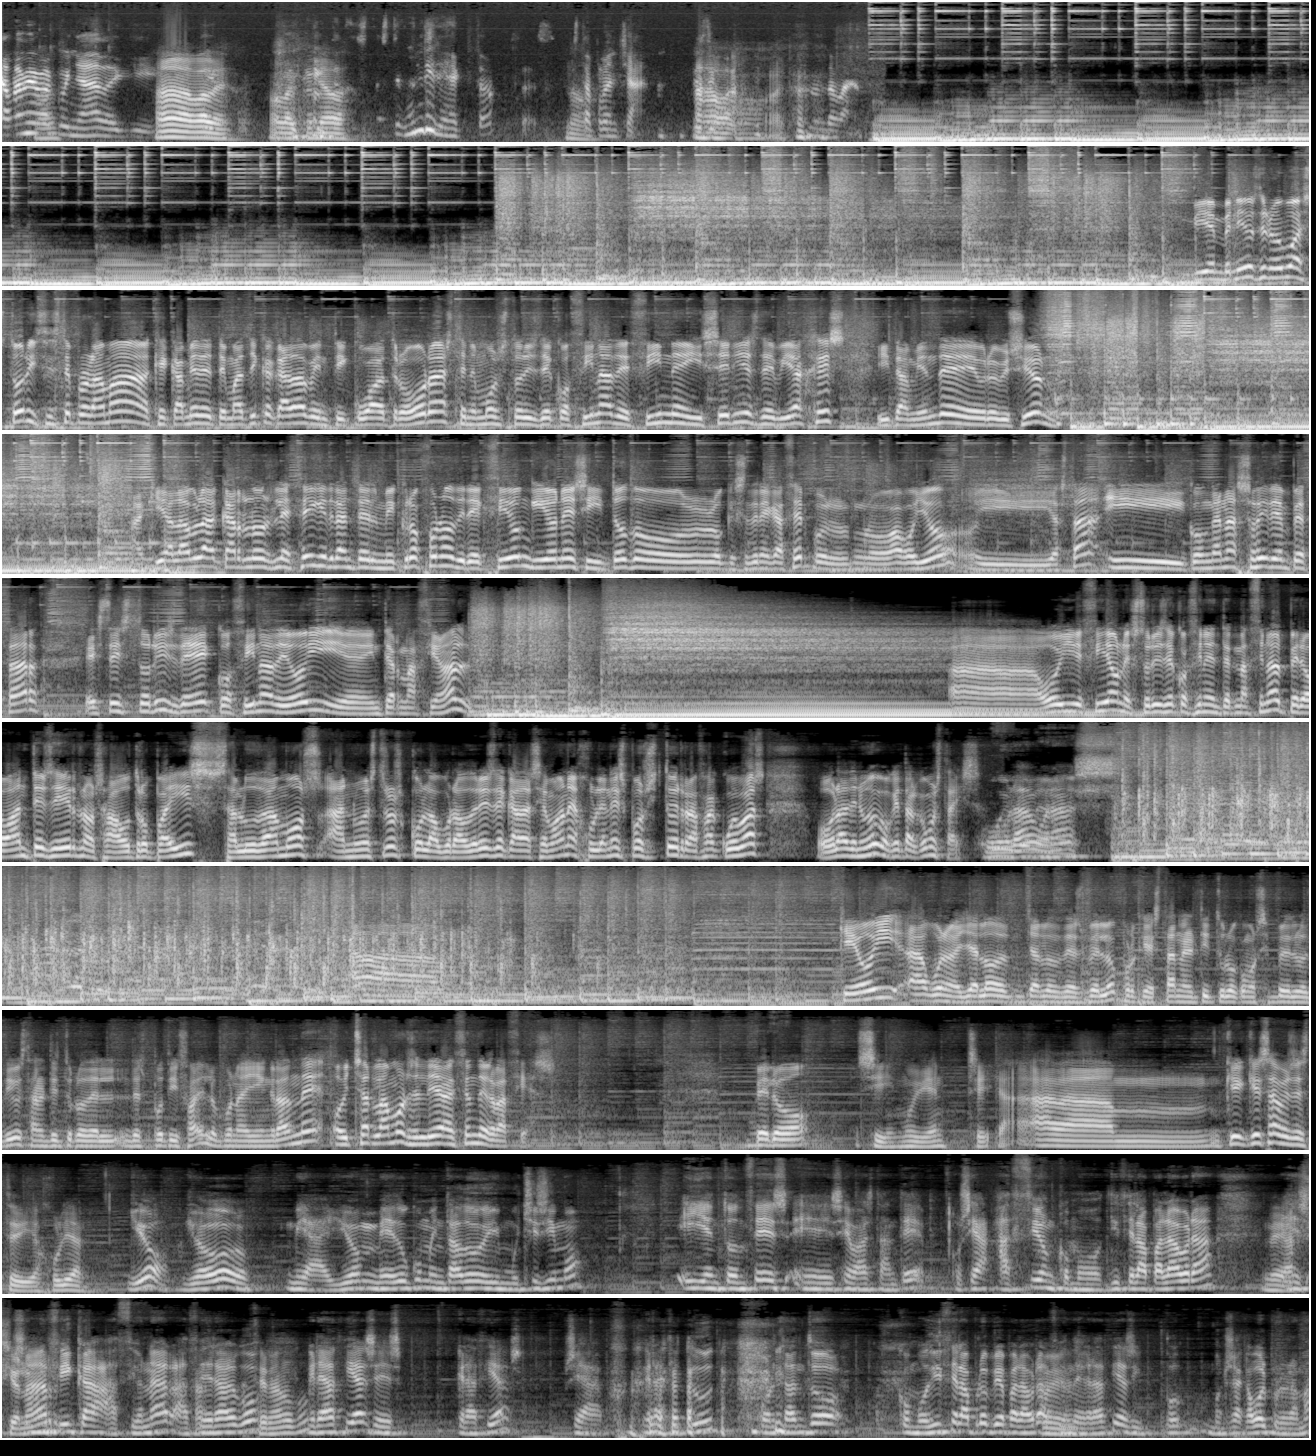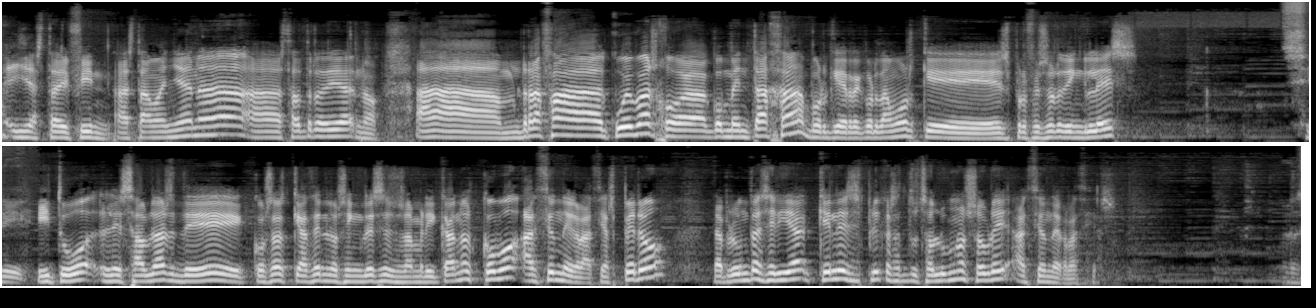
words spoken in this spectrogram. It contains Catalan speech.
hi ha la meva cunyada aquí. Ah, vale. Hola, cunyada. Estem en directe? No. Està planxant. És Ah, vale. Endavant. Bienvenidos de nuevo a Stories, este programa que cambia de temática cada 24 horas. Tenemos stories de cocina, de cine y series, de viajes y también de Eurovisión. Aquí al habla Carlos Lecegui delante del micrófono, dirección, guiones y todo lo que se tiene que hacer, pues lo hago yo y ya está. Y con ganas hoy de empezar este Stories de cocina de hoy eh, internacional. Ah, hoy decía un Stories de cocina internacional, pero antes de irnos a otro país, saludamos a nuestros colaboradores de cada semana, Julián Espósito y Rafa Cuevas. Hola de nuevo, ¿qué tal? ¿Cómo estáis? Hola, buenas. Ah, que hoy, ah, bueno, ya lo, ya lo desvelo porque está en el título, como siempre lo digo, está en el título del, de Spotify, lo pone ahí en grande. Hoy charlamos del Día de Acción de Gracias. Pero, sí, muy bien, sí. Ah, mm, ¿qué, qué sabes de este día, Julián? Yo, yo, mira, yo me he documentado hoy muchísimo y entonces eh, sé bastante. O sea, acción, como dice la palabra, De es- accionar. significa accionar, hacer, Ah, algo. hacer algo. Gracias es gracias. O sea, gratitud. Por tanto, como dice la propia palabra, acción de gracias y bueno, se acabó el programa. Y ya está, y fin. Hasta mañana, hasta otro día. No. Ah, Rafa Cuevas juega con ventaja porque recordamos que es profesor de inglés Sí. y tú les hablas de cosas que hacen los ingleses y los americanos como acción de gracias. Pero la pregunta sería, ¿qué les explicas a tus alumnos sobre acción de gracias?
